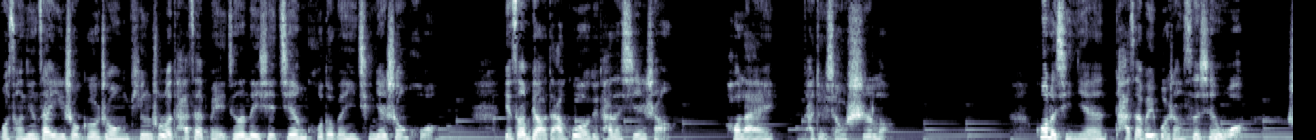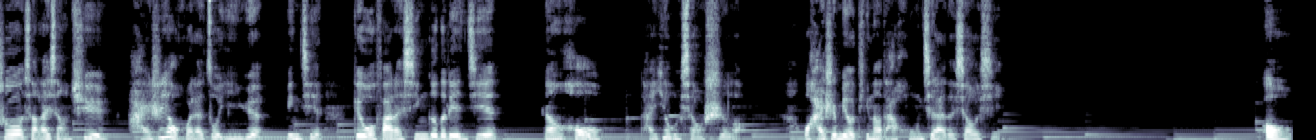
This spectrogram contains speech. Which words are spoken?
我曾经在一首歌中听出了他在北京的那些艰苦的文艺青年生活，也曾表达过对他的欣赏。后来他就消失了。过了几年，他在微博上私信我说，想来想去还是要回来做音乐，并且给我发了新歌的链接。然后他又消失了，我还是没有听到他红起来的消息。哦。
